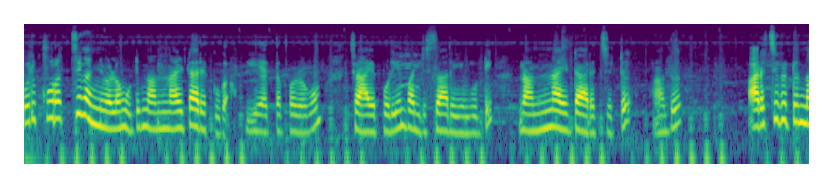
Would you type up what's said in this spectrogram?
ഒരു കുറച്ച് കഞ്ഞിവെള്ളം കൂട്ടി നന്നായിട്ട് അരക്കുക. ഈ ഏത്തപ്പഴവും ചായപ്പൊടിയും പഞ്ചസാരയും കൂട്ടി നന്നായിട്ട് അരച്ചിട്ട് അത് അരച്ച് കിട്ടുന്ന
